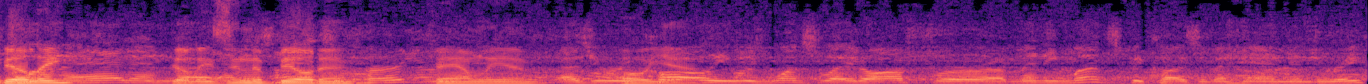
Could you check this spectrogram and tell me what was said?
Billy. And, Billy's uh, in the and his hands building. Family and As you oh recall, yeah. he was once laid off for uh, many months because of a hand injury.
